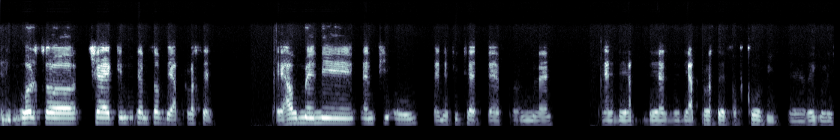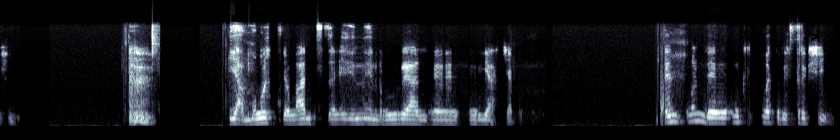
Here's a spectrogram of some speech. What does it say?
And also check in terms of their process, uh, how many NPO benefited uh, from uh, their, their, their process of COVID uh, regulation. Yeah, most the ones in, in rural uh, areas, chapter. And on the export restriction,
